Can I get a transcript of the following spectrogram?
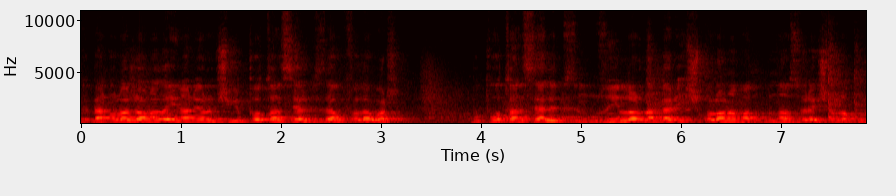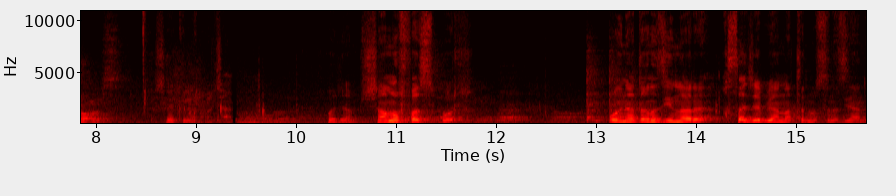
E, Ben olacağına da inanıyorum çünkü potansiyel bizde Urfa'da var. Bu potansiyeli bizim uzun yıllardan beri hiç kullanamadık. Bundan sonra inşallah kullanırız. Teşekkürler hocam. Hocam Şanlıurfa Spor oynadığınız yılları kısaca bir anlatır mısınız yani?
